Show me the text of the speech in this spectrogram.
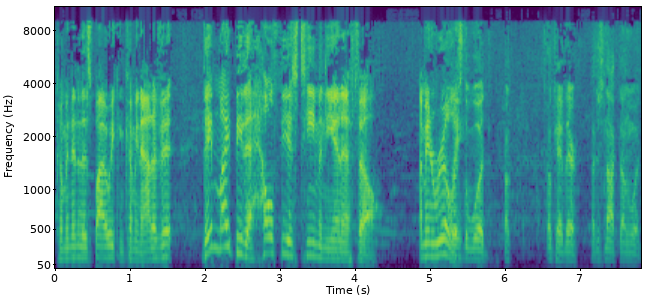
coming into this bye week and coming out of it, they might be the healthiest team in the NFL. I mean, really. Where's the wood? Okay, there. I just knocked on wood.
